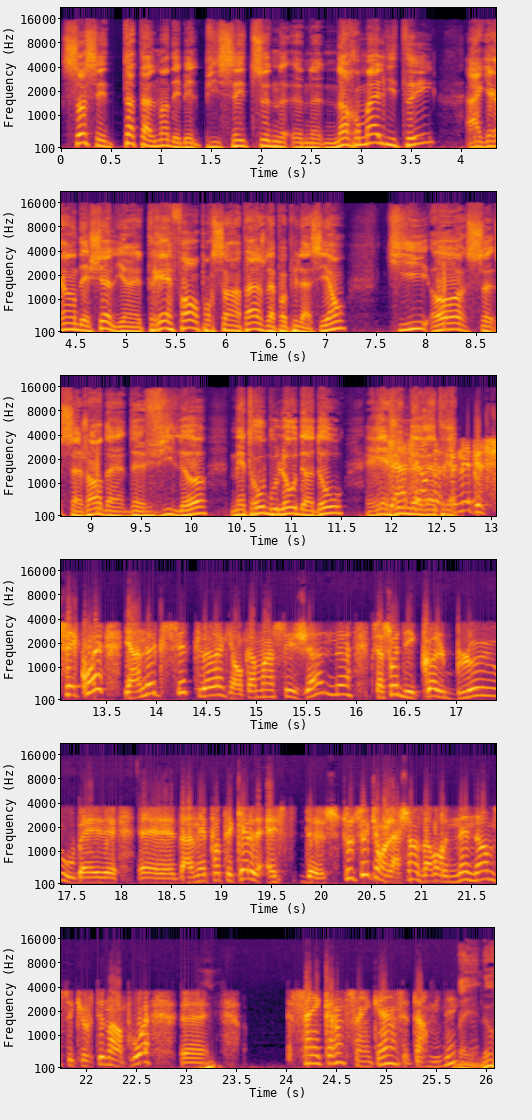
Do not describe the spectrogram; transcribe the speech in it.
Ça, c'est totalement débile. Puis c'est une, une normalité à grande échelle. Il y a un très fort pourcentage de la population qui a ce, genre de, vie-là, métro, boulot, dodo, régime de retraite. tu sais quoi? Il y en a qui citent, là, qui ont commencé jeunes, que ce soit des cols bleus ou ben euh, dans n'importe quel... De, tous ceux qui ont la chance d'avoir une énorme sécurité d'emploi, euh, 55 mmh. ans, c'est terminé. Ben là...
